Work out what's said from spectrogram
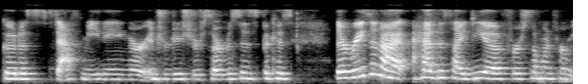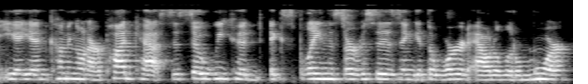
go to staff meeting or introduce your services? Because the reason I had this idea for someone from EAN coming on our podcast is so we could explain the services and get the word out a little more.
